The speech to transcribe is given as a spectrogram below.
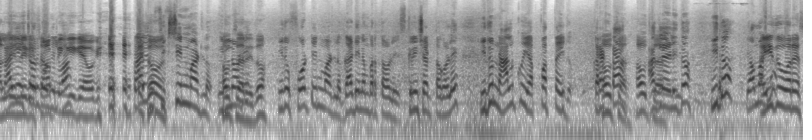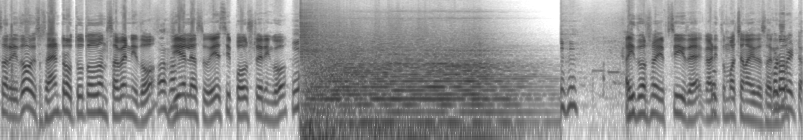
ಅಲ್ಲಿ ಇಲ್ಲಿಗೆ ಶಾಪಿಂಗಿಗೆ ಹೋಗಿ. ಸಿಕ್ಸ್ಟೀನ್ ಮಾಡ್ಲು. ಹೌದು ಸರ್ ಇದು. ಇದು ಫೋರ್ಟೀನ್ ಮಾಡ್ಲು. ಗಾಡಿ ನಂಬರ್ ತಗೊಳ್ಳಿ ಸ್ಕ್ರೀನ್ ಶಾಟ್ ತಗೊಳ್ಳಿ. ಇದು ನಾಲ್ಕು ಎಪ್ಪತ್ತೈದು. ಕರೆಕ್ಟಾ ಸರ್, ಹೌದು ಆಗ್ಲೇ ಹೇಳಿದ್ದು. ಇದು ಯಾವ model? ಐದೂವರೆ ಸರ್ ಇದು ಸ್ಯಾಂಟ್ರೋ ಟೂ ತೌಸಂಡ್ ಸೆವೆನ್ ಇದು. G L S A C power steering ಐದು ವರ್ಷ ಎಫ್ ಸಿ ಇದೆ. ಗಾಡಿ ತುಂಬಾ ಚೆನ್ನಾಗಿದೆ ಸರ್ ಕೊಡೋ. ರೇಟ್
